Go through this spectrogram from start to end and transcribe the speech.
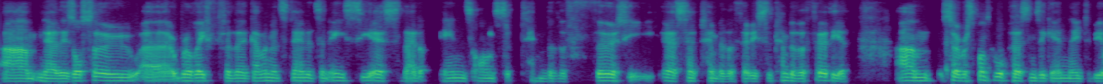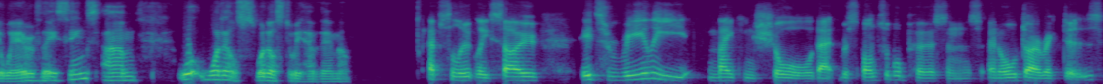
Um, now, there's also uh, relief for the governance standards and ECS that ends on September the 30, uh, September the 30, September the 30th. Um, so responsible persons again need to be aware of these things. Um, what, what else? What else do we have there, Mel? Absolutely. So it's really making sure that responsible persons and all directors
